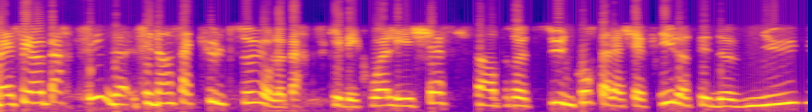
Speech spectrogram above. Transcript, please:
Ben, c'est un parti, c'est dans sa culture, le Parti québécois. Les chefs qui s'entretuent, une course à la chefferie, là, c'est devenu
